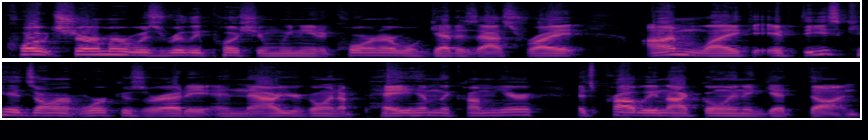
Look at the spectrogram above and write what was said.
Quote, Shurmur was really pushing, we need a corner, we'll get his ass right. I'm like, if these kids aren't workers already and now you're going to pay him to come here, it's probably not going to get done.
